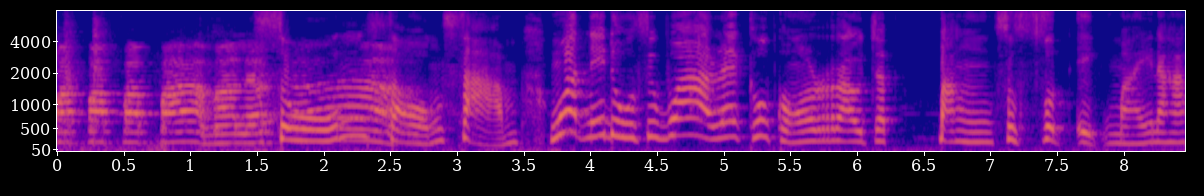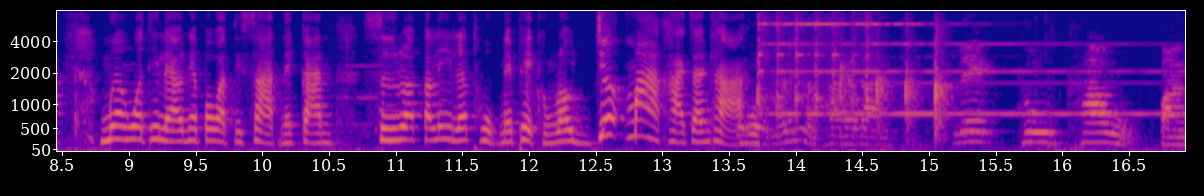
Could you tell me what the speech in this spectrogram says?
ป้าป้าป้าป้ามาแล้วจ้าศูนย์สองสามงวดนี้ดูซิว่าเลขทูบของเราจะปังสุดๆอีกไหมนะคะ เมื่องวดที่แล้วเนี่ยประวัติศาสตร์ในการซื้อลอตเตอรี่และถูกในเพจของเราเยอะมากค่ะอาจารย์ค่ะ โอ้โหไม่เหมือนใครอาจารย์ เลขทูบเข้าปัง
